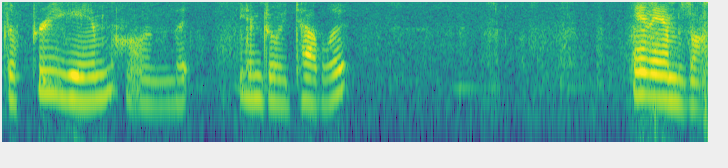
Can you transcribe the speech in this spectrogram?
It's a free game on the Android tablet and Amazon.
